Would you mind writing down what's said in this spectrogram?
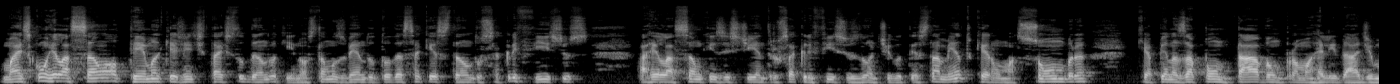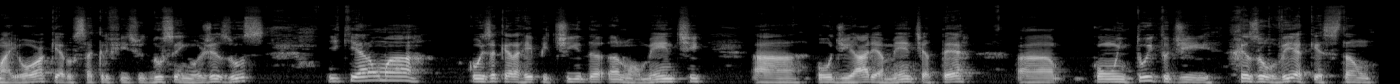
Mas com relação ao tema que a gente está estudando aqui, nós estamos vendo toda essa questão dos sacrifícios, a relação que existia entre os sacrifícios do Antigo Testamento, que eram uma sombra, que apenas apontavam para uma realidade maior, que era o sacrifício do Senhor Jesus, e que era uma coisa que era repetida anualmente, ah, ou diariamente até, ah, com o intuito de resolver a questão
